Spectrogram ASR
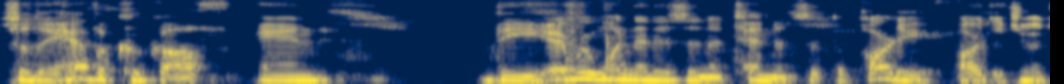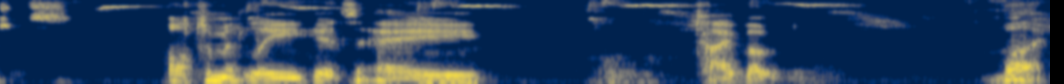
So they have a cook-off, and the everyone that is in attendance at the party are the judges. Ultimately, it's a tie vote. But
